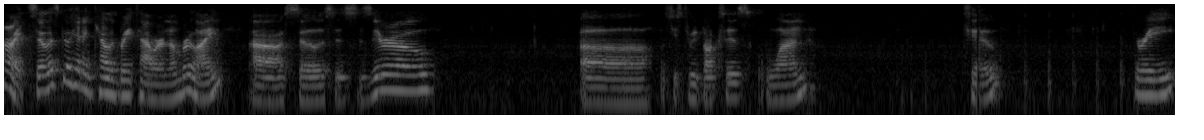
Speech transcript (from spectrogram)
All right, so let's go ahead and calibrate our number line. Uh, so this is 0, uh, let's use three boxes. One, two, three,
